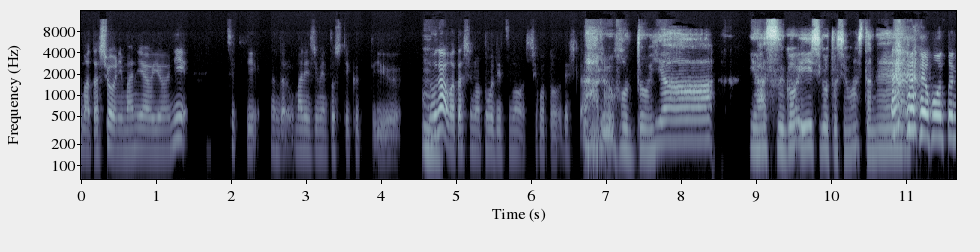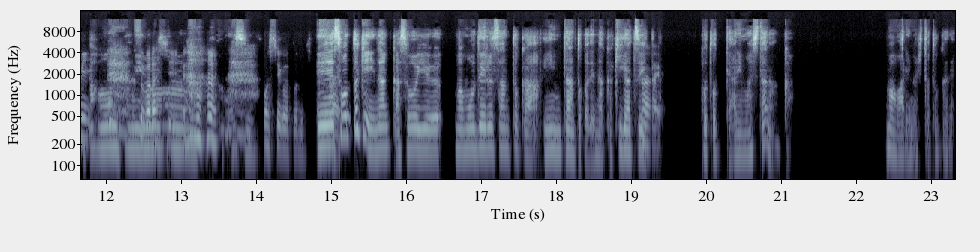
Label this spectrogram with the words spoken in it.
またショーに間に合うように設定なんだろうマネジメントしていくっていううん。のが私の当日の仕事でした。なるほど。いやー、いや、すごいいい仕事しましたね。本当に。本当に。素晴らしい。お仕事でした。えーはい。その時になんかそういう、まあ、モデルさんとかインターンとかでなんか気がついた？はいことってありました？なんか。周りの人とかで。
